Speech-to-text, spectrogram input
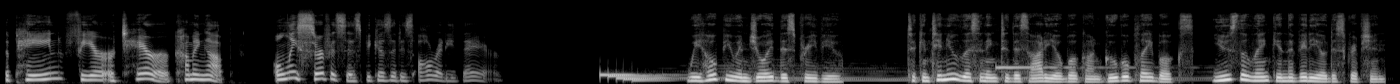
The pain, fear, or terror coming up only surfaces because it is already there. We hope you enjoyed this preview. To continue listening to this audiobook on Google Play Books, use the link in the video description.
